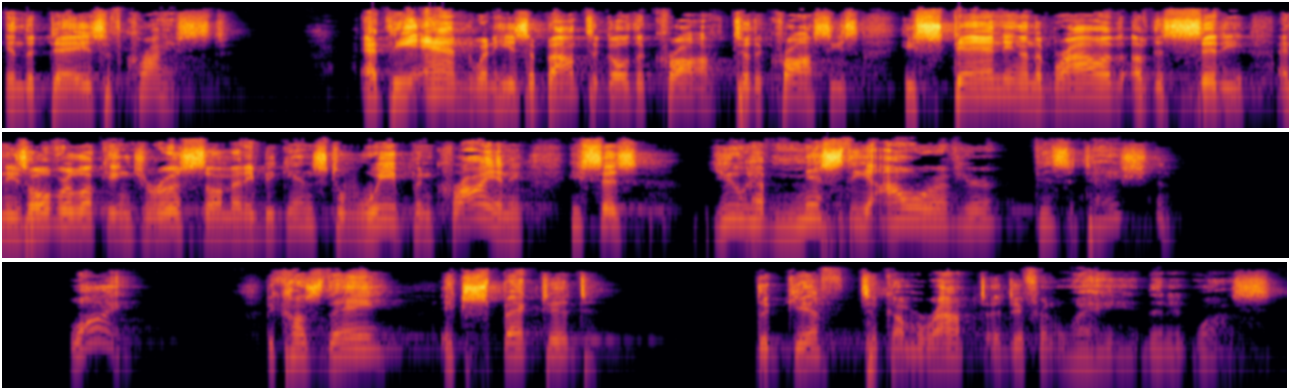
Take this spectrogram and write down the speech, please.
in the days of Christ. At the end, when he's about to go the cross, to the cross, he's, he's standing on the brow of, of the city and he's overlooking Jerusalem and he begins to weep and cry and he, he says, you have missed the hour of your visitation. Why? Because they expected the gift to come wrapped a different way than it was.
